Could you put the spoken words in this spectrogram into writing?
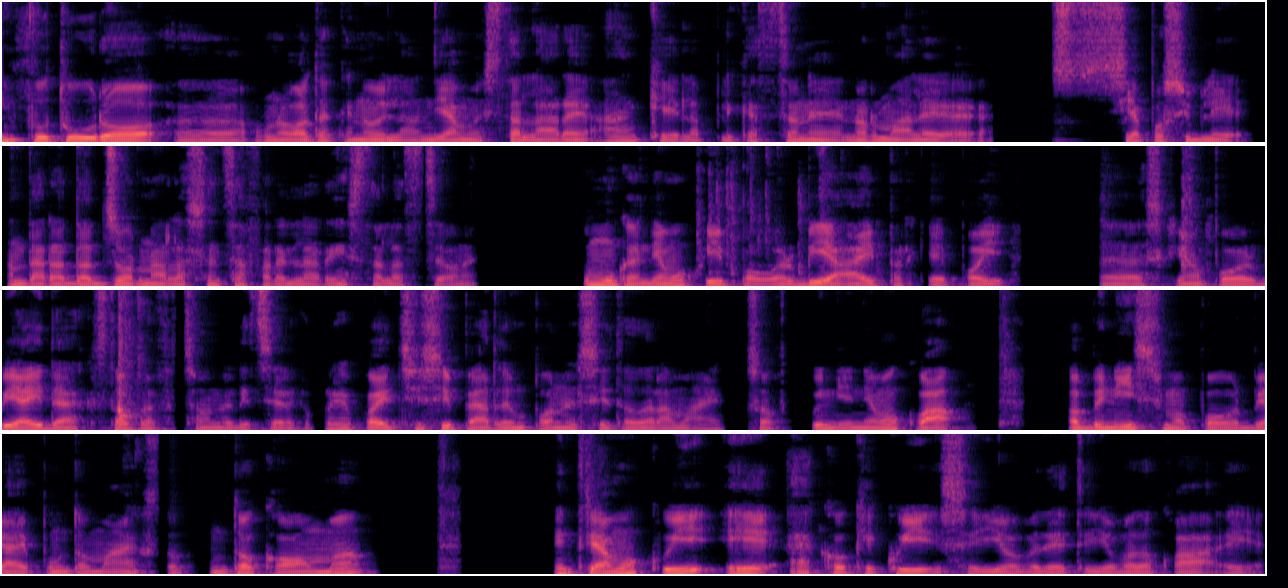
in futuro eh, una volta che noi la andiamo a installare anche l'applicazione normale sia possibile andare ad aggiornarla senza fare la reinstallazione. Comunque andiamo qui, Power BI, perché poi eh, scriviamo Power BI Desktop e facciamo una ricerca, perché poi ci si perde un po' nel sito della Microsoft. Quindi andiamo qua, va benissimo powerbi.microsoft.com, entriamo qui e ecco che qui, se io vedete, io vado qua e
